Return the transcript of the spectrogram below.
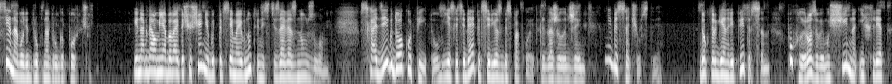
все наводят друг на друга порчу. Иногда у меня бывает ощущение, будто все мои внутренности завязаны узлом. «Сходи к доку Питу, если тебя это всерьез беспокоит», — предложила Джейн, не без сочувствия. Доктор Генри Питерсон, пухлый розовый мужчина их лет,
